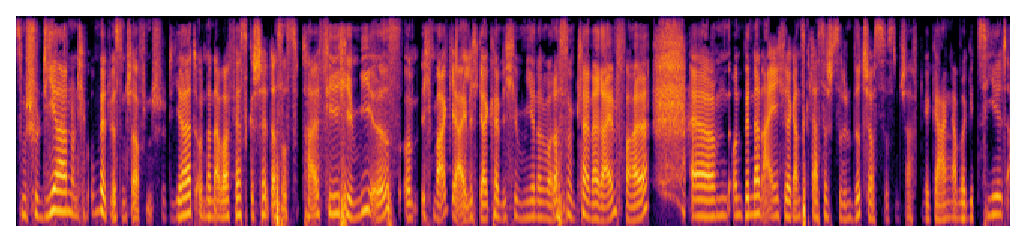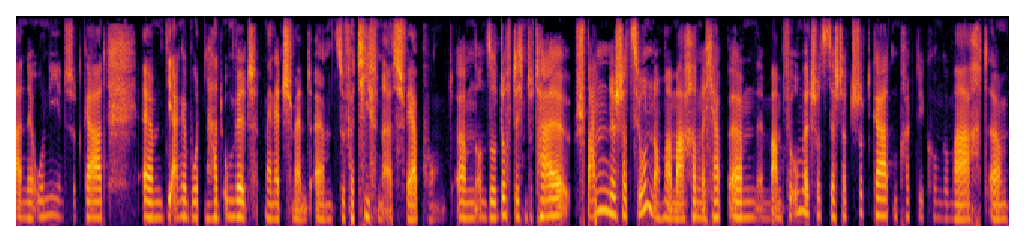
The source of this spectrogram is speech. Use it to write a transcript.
zum Studieren. Und ich habe Umweltwissenschaften studiert und dann aber festgestellt, dass es total viel Chemie ist. Und ich mag ja eigentlich gar keine Chemie. Und dann war das so ein kleiner Reinfall. Ähm, und bin dann eigentlich wieder ganz klassisch zu den Wirtschaftswissenschaften gegangen, aber gezielt an der Uni in Stuttgart, ähm, die angeboten hat, Umweltmanagement ähm, zu vertiefen als Schwerpunkt. Ähm, und so durfte ich eine total spannende Station nochmal machen. Ich habe ähm, im Amt für Umweltschutz der Stadt Stuttgart ein Praktikum gemacht. Ähm,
